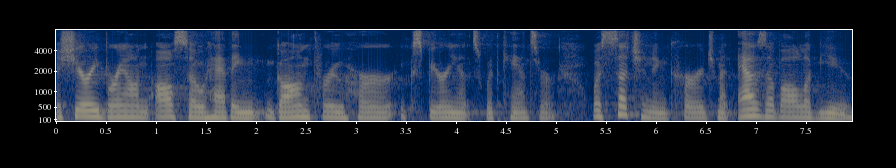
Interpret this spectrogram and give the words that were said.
As Sherry Brown, also having gone through her experience with cancer, was such an encouragement, as of all of you.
